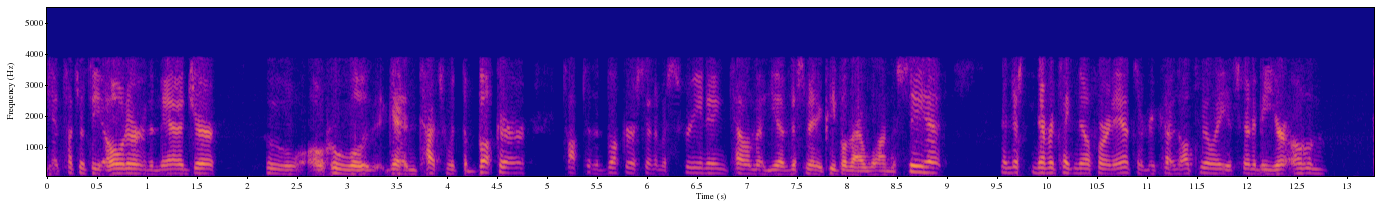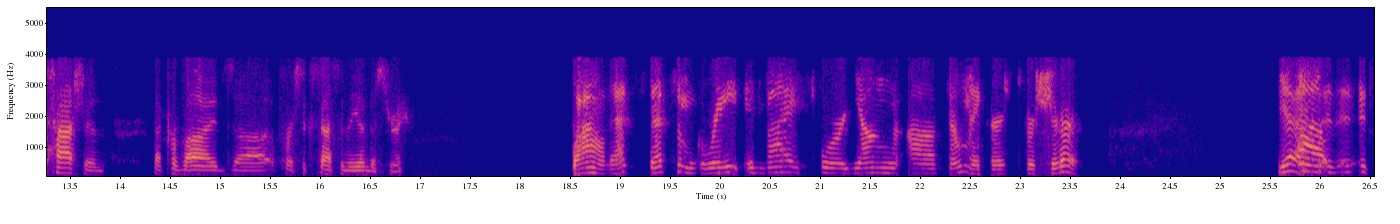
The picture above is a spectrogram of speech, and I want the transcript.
get in touch with the owner, or the manager, who who will get in touch with the booker. Talk to the booker, send him a screening, tell him that you have this many people that want to see it, and just never take no for an answer because ultimately it's going to be your own passion that provides uh, for success in the industry. Wow, that's that's some great advice for young uh filmmakers for sure. Yeah, Uh, it's, it, it's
